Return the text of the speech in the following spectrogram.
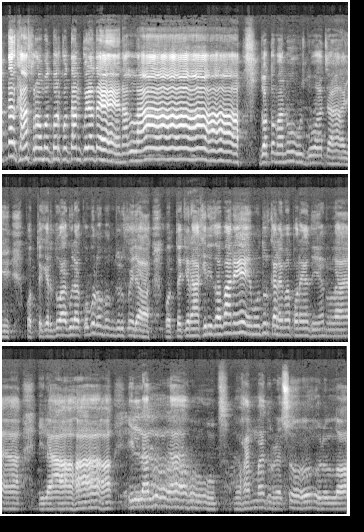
আপনার খাস রহমত, বরকত দান করে দেন। আল্লাহ, যত মানুষ দোয়া চাই প্রত্যেকের দোয়াগুলা কবুল ও মঞ্জুর কইরা প্রত্যেকের আখিরি জবানে মধুর কালেমা পড়ে দিয়েন ইলাহা ইল্লাল্লাহু মুহাম্মাদুর রাসূলুল্লাহ।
